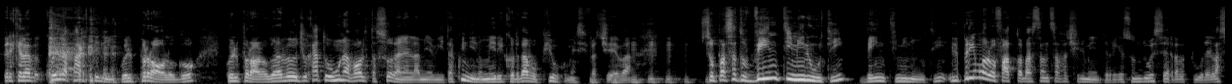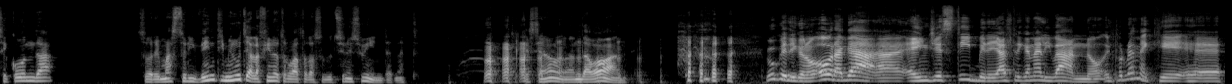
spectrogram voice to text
perché la, quella parte lì, quel prologo, quel prologo l'avevo giocato una volta sola nella mia vita, quindi non mi ricordavo più come si faceva. sono passato 20 minuti, 20 minuti. Il primo l'ho fatto abbastanza facilmente perché sono due serrature, la seconda sono rimasto lì 20 minuti e alla fine ho trovato la soluzione su internet. Perché se no non andavo avanti. Comunque dicono, oh raga, eh, è ingestibile, gli altri canali vanno. Il problema è che,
